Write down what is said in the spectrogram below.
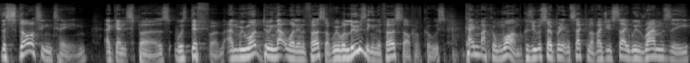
the starting team against Spurs was different, and we weren't doing that well in the first half. We were losing in the first half, of course. Came back and won because we were so brilliant in the second half, as you say, with Ramsey,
